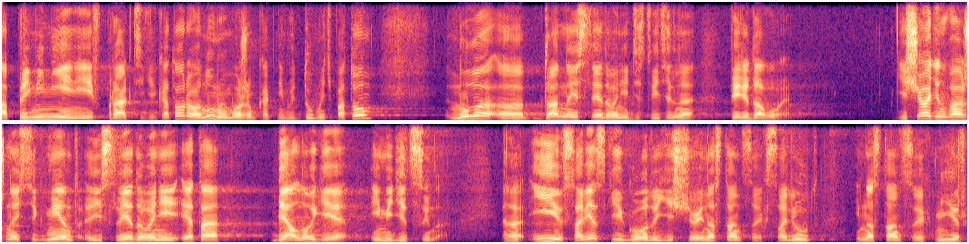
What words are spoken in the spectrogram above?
о применении в практике которого ну, мы можем как-нибудь думать потом, но а, данное исследование действительно передовое. Еще один важный сегмент исследований – это биология и медицина. А, и в советские годы еще и на станциях «Салют» и на станциях «Мир»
